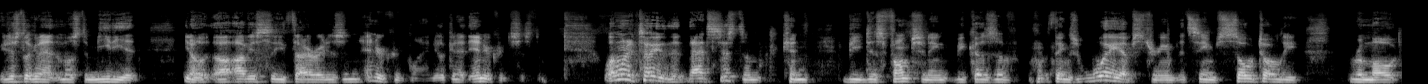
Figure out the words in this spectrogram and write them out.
You're just looking at the most immediate, you know, uh, obviously thyroid is an endocrine gland. You're looking at the endocrine system. Well, I want to tell you that that system can be dysfunctioning because of things way upstream that seem so totally remote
